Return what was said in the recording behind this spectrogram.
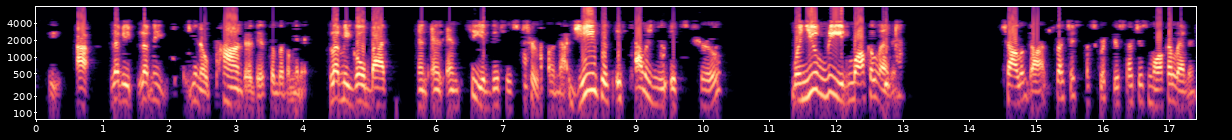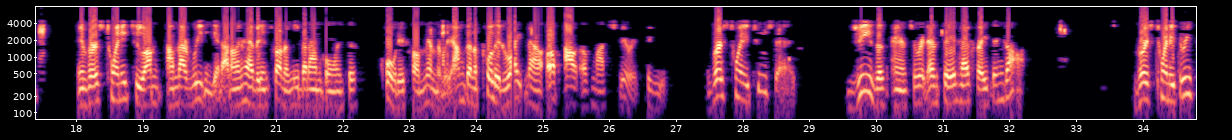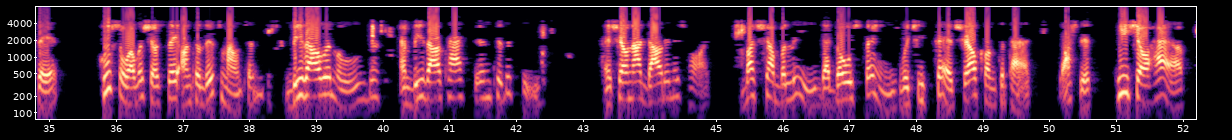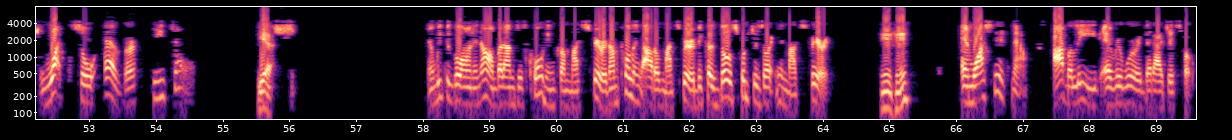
let me, let me, you know, ponder this a little minute. Let me go back and, and, and see if this is true or not. Jesus is telling you it's true. When you read Mark 11, child of God, such as a scripture such as Mark 11, in verse 22, I'm, I'm not reading it. I don't have it in front of me, but I'm going to quote it from memory. I'm going to pull it right now up out of my spirit to you. Verse 22 says, Jesus answered and said, have faith in God. Verse 23 says, Whosoever shall say unto this mountain, Be thou removed, and be thou cast into the sea, and shall not doubt in his heart, but shall believe that those things which he said shall come to pass, watch this, he shall have whatsoever he said. Yes. And we could go on and on, but I'm just quoting from my spirit. I'm pulling out of my spirit because those scriptures are in my spirit. Mm-hmm. And watch this now. I believe every word that I just spoke.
